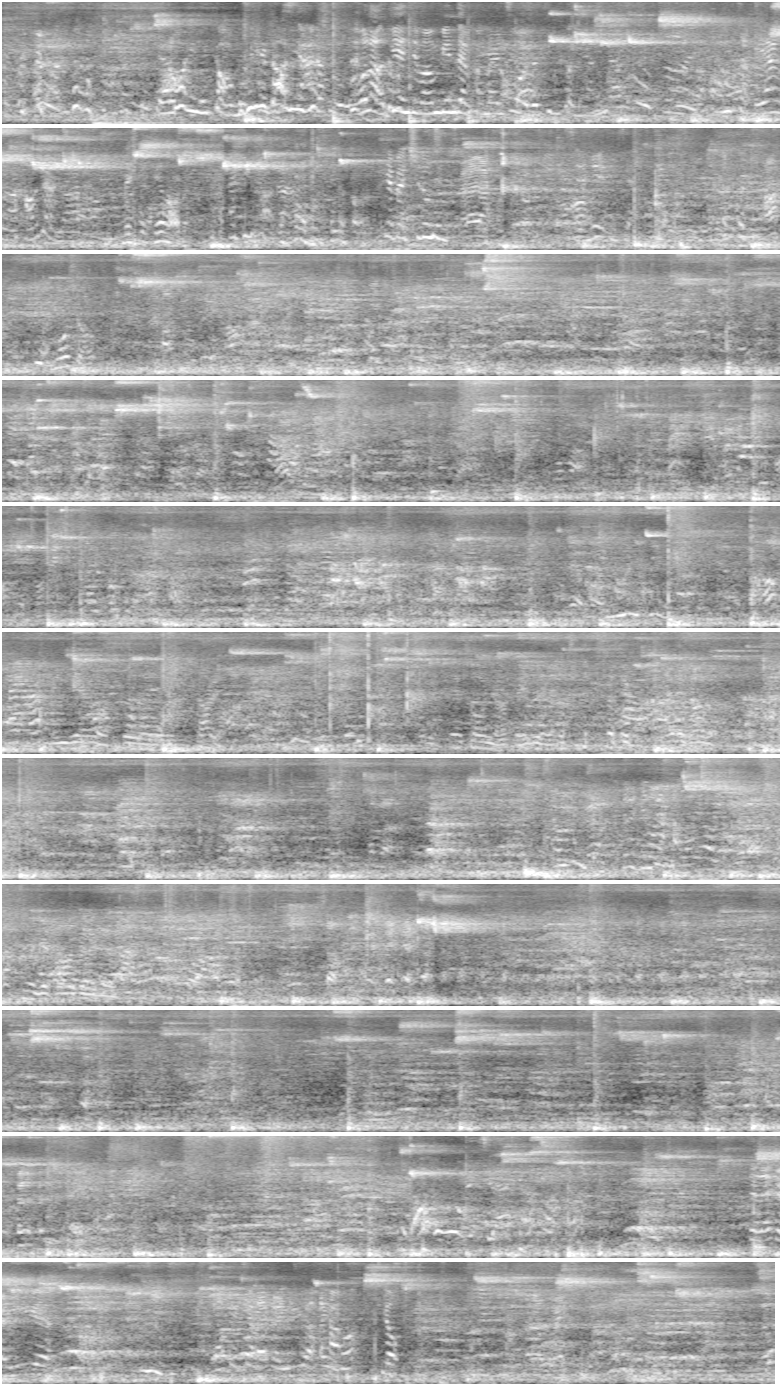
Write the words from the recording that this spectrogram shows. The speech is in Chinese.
然后你搞不定到底是，我老惦记王斌在旁边坐着挺可怜的。嗯，你怎么样啊？好点吗？没事，挺好的。还挺好的。要不要吃东西？来来前面一下。啊？摸球。明天是十二点。先送一点肥的，然后最后还得找找。这个好，这个。再来点音乐。嗯。再来点音乐，还有吗？有。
